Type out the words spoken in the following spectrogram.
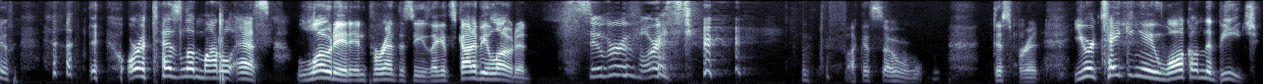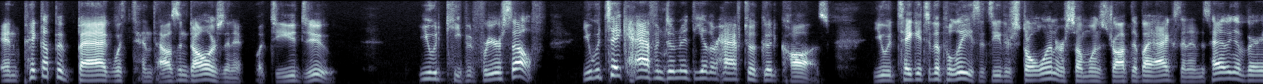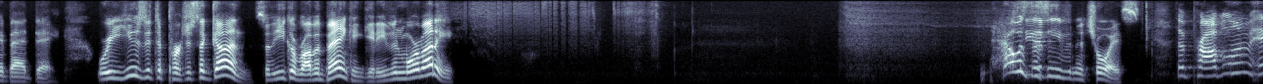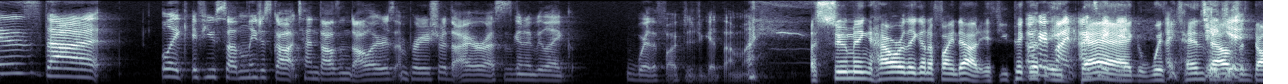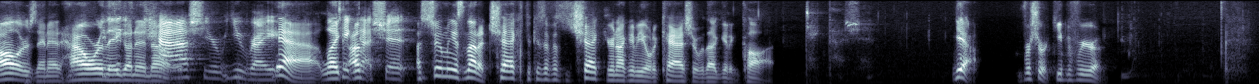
or a Tesla Model S loaded in parentheses. Like it's got to be loaded. Subaru Forester. Fuck, is so disparate. You are taking a walk on the beach and pick up a bag with $10,000 in it. What do you do? You would keep it for yourself. You would take half and donate the other half to a good cause. You would take it to the police. It's either stolen or someone's dropped it by accident and is having a very bad day. Or you use it to purchase a gun so that you could rob a bank and get even more money. How is See, this even a choice? the problem is that, like, if you suddenly just got ten thousand dollars, I'm pretty sure the IRS is gonna be like, "Where the fuck did you get that money?" Assuming, how are they going to find out? If you pick up Okay, a fine, I bag with ten thousand dollars in it, how are If they going to know? Cash, you're you right. Yeah, like take I'm that shit. assuming it's not a check because if it's a check, you're not going to be able to cash it without getting caught. Take that shit. Yeah, for sure, keep it for your own.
